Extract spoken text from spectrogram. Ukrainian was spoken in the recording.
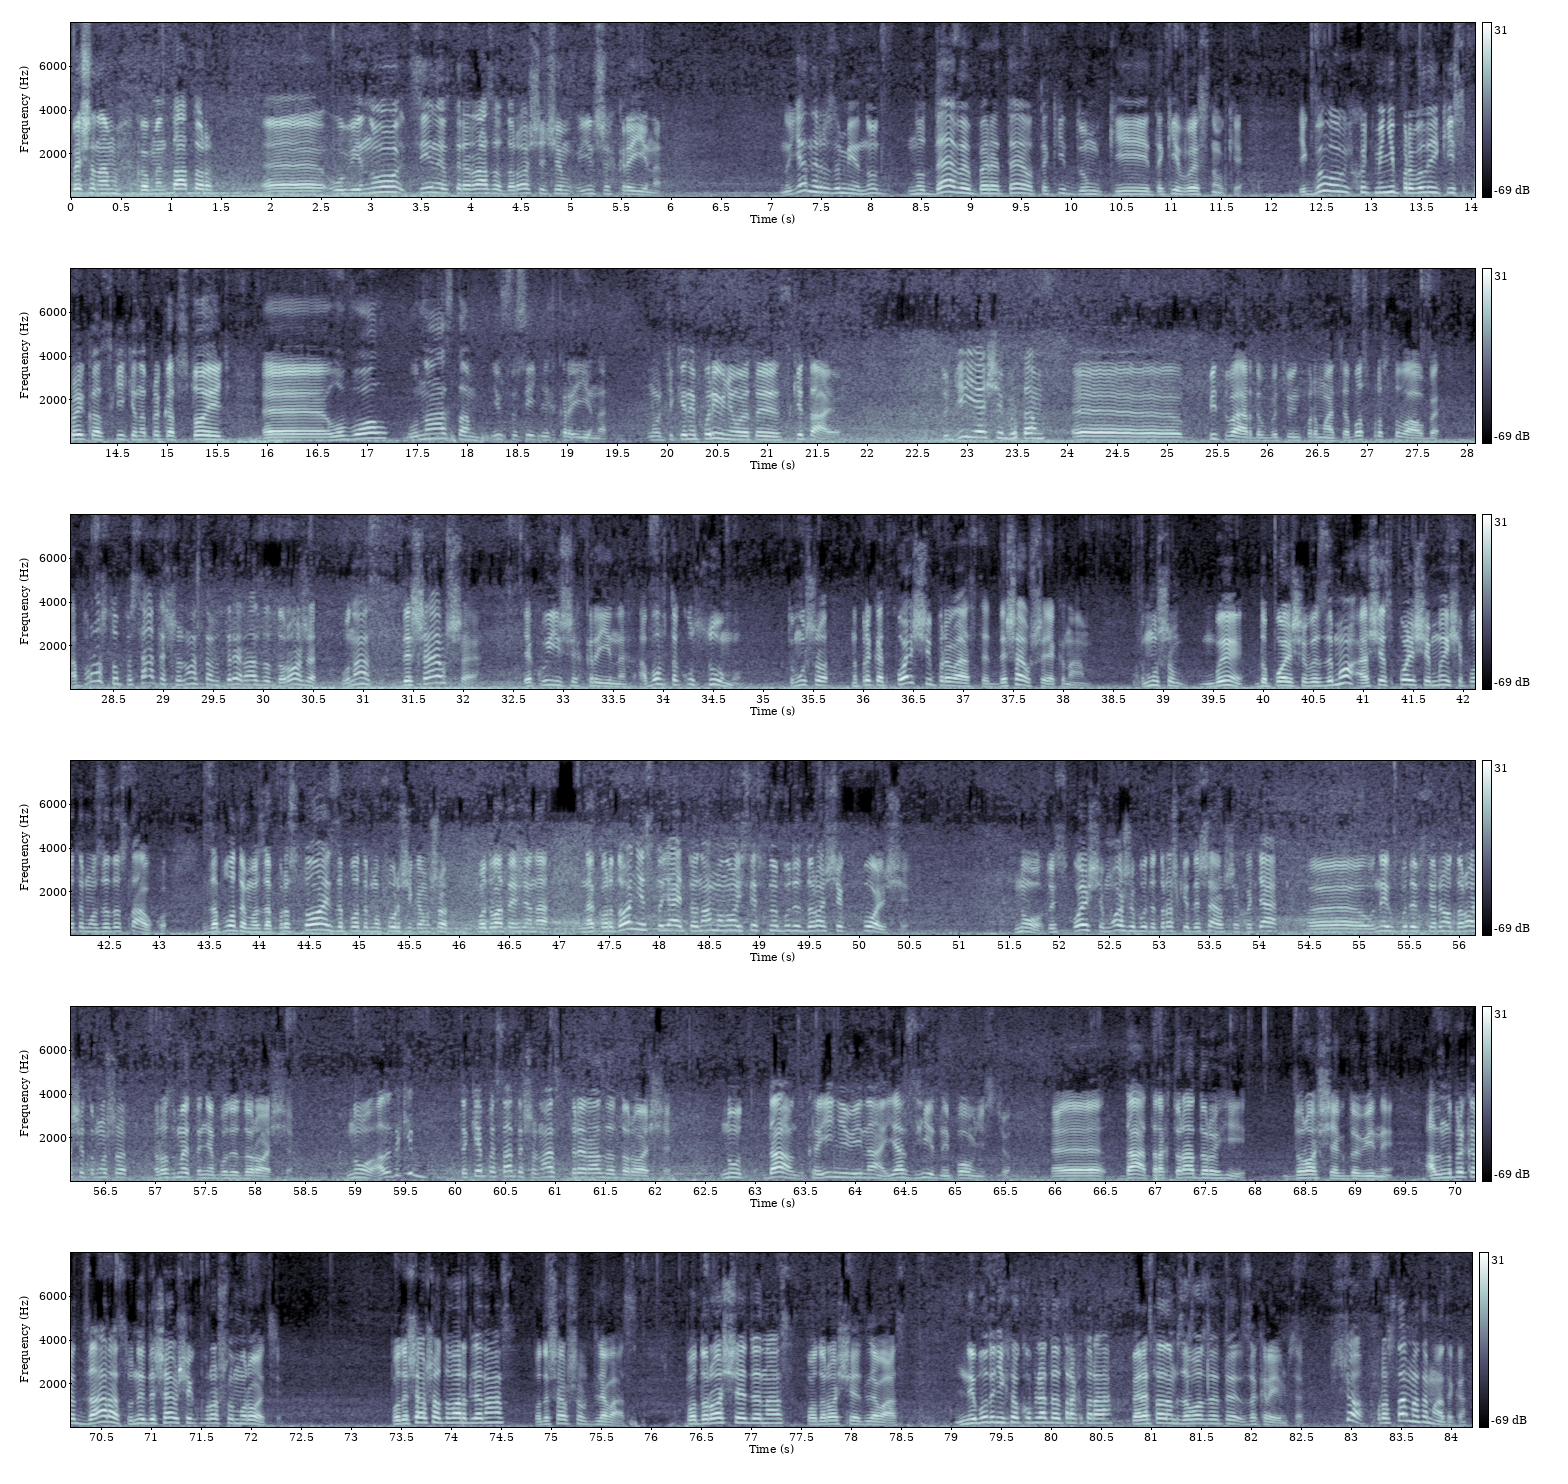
Пише нам коментатор. Е, у війну ціни в три рази дорожче, ніж в інших країнах. Ну я не розумію, ну, ну де ви берете такі думки, такі висновки? Якби ви хоч мені привели якийсь приклад, скільки, наприклад, стоїть е, ловол у нас там і в сусідніх країнах. Ну тільки не порівнювати з Китаєм. Тоді я ще би там е, підтвердив би цю інформацію або спростував би. А просто писати, що у нас там в три рази дороже, у нас дешевше, як у інших країнах, або в таку суму. Тому що, наприклад, Польщі привезти дешевше, як нам. Тому що ми до Польщі веземо, а ще з Польщі ми ще платимо за доставку. Заплатимо за простой, заплатимо фурщикам, що по два тижні на, на кордоні стоять, то нам воно, звісно, буде дорожче, як в Польщі. Ну, тобто в Польщі може бути трошки дешевше, хоча е, у них буде все одно дорожче, тому що розмитнення буде дорожче. Ну, але такі, таке писати, що в нас в три рази дорожче. Ну, да, в країні війна, я згідний повністю. Е, да, трактора дорогі, дорожче, як до війни. Але, наприклад, зараз вони дешевші, як в прошлому році. Подешевшав товар для нас, подешевшав для вас. Подорожчає для нас, подорожчає для вас. Не буде ніхто купляти трактора, перестанемо завозити, закриємося. Все, проста математика.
